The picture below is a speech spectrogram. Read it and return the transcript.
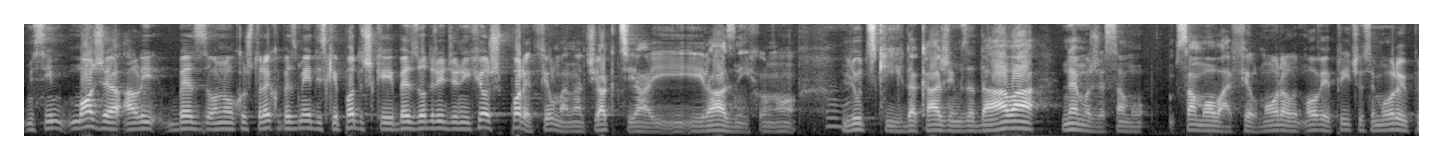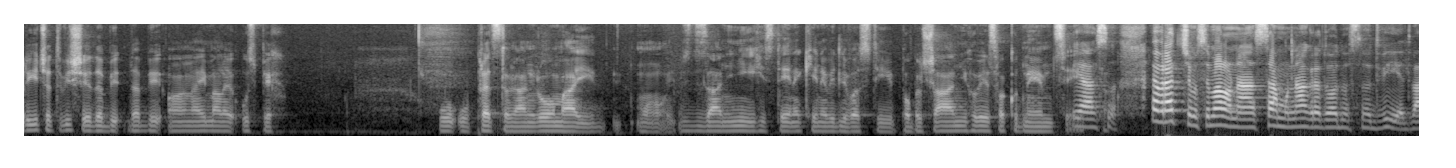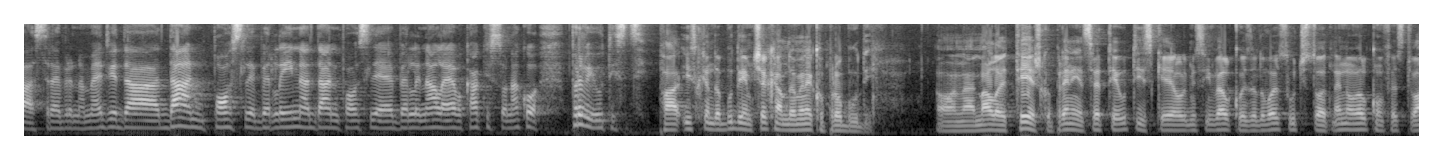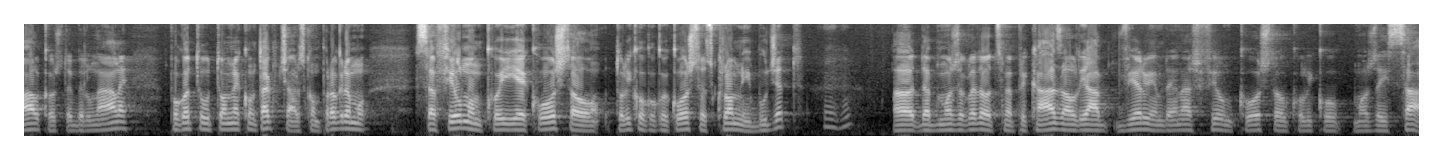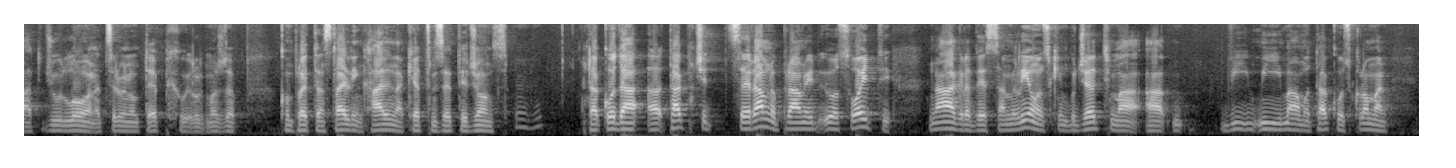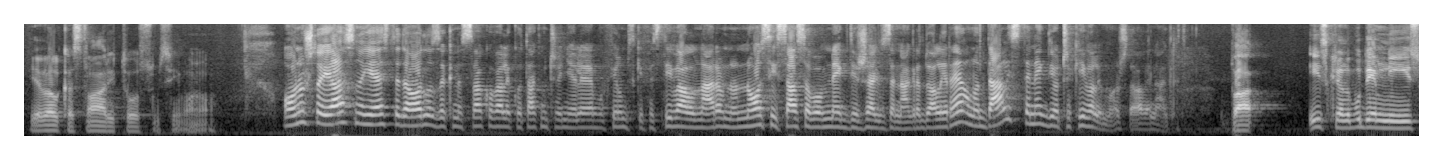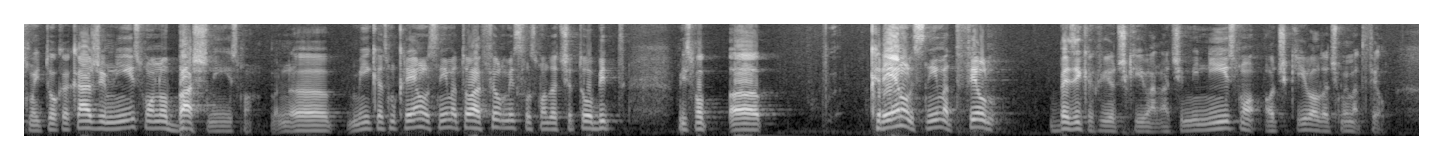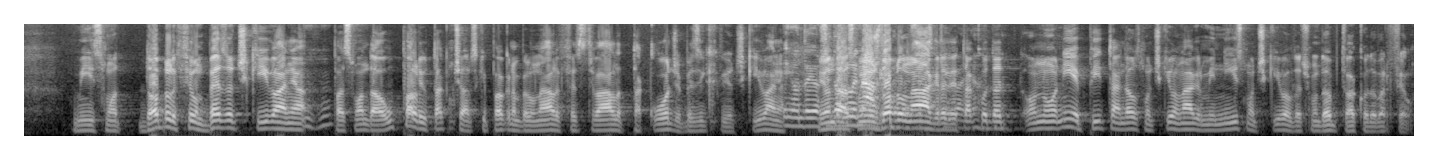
mislim, može, ali bez, ono, ko što rekao, bez medijske podrške i bez određenih još, pored filma, znači, akcija i, i raznih, ono, ljudskih, da kažem, zadava, ne može samo, samo ovaj film. Morali, ove priče se moraju pričati više da bi, da bi ona, imale uspjeh u, u predstavljanju Roma i ono, izdizanje njih iz te neke nevidljivosti, poboljšanje njihove svakodnevnice. Jasno. Evo, vratit ćemo se malo na samu nagradu, odnosno dvije, dva srebrena medvjeda. Dan poslije Berlina, dan poslije Berlinale. Evo, kakvi su onako prvi utisci? Pa, iskreno da budem, čekam da me neko probudi. Onaj, malo je teško prenijeti sve te utiske, jer mislim, veliko je zadovoljstvo učestvovati na jednom velikom festivalu kao što je Berlinale, pogotovo u tom nekom takmičarskom programu sa filmom koji je koštao toliko koliko je koštao skromni budžet, da bi možda gledalcima prikazali, ja vjerujem da je naš film koštao koliko možda i sat Jude Law na crvenom tepihu ili možda kompletan styling haljina Catherine Zeta-Jones. Tako da tako će se ravnopravno i osvojiti nagrade sa milionskim budžetima, a vi, mi imamo tako skroman je velika stvar i to su, mislim, ono, Ono što je jasno jeste da odlazak na svako veliko takmičenje ili evo filmski festival naravno nosi sa sobom negdje želju za nagradu, ali realno da li ste negdje očekivali možda ove nagrade? Pa iskreno budem nismo i to kad kažem nismo, ono baš nismo. E, mi kad smo krenuli snimati ovaj film mislili smo da će to biti, mi smo e, krenuli snimati film bez ikakvih očekivanja. Znači mi nismo očekivali da ćemo imati film. Mi smo dobili film bez očekivanja, pa smo onda upali u takmičarski program Belunale festivala također bez ikakvih očekivanja. I onda, još I onda smo još dobili nagrade. Tako da ono nije pitanje da li smo očekivali nagrade, mi nismo očekivali da ćemo dobiti ovako dobar film.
